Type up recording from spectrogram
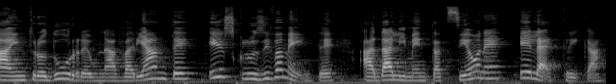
a introdurre una variante esclusivamente ad alimentazione elettrica.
